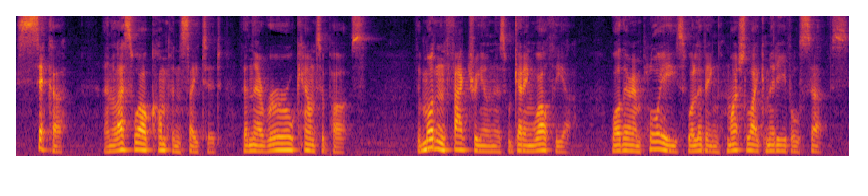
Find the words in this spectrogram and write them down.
sicker, and less well compensated than their rural counterparts. The modern factory owners were getting wealthier while their employees were living much like medieval serfs.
